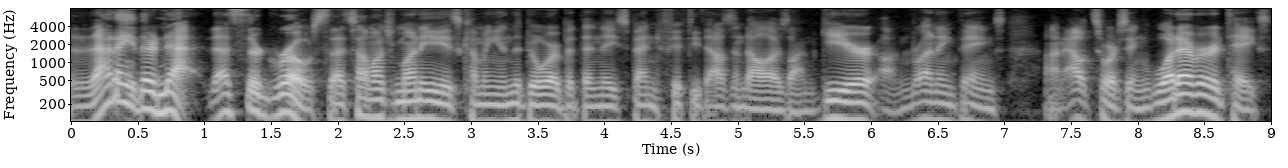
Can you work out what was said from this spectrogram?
that ain't their net. That's their gross. That's how much money is coming in the door. But then they spend fifty thousand dollars on gear, on running things, on outsourcing, whatever it takes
